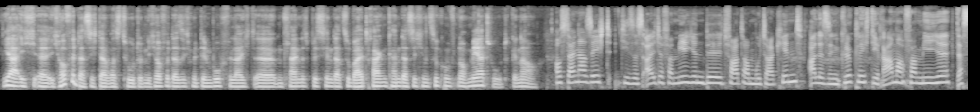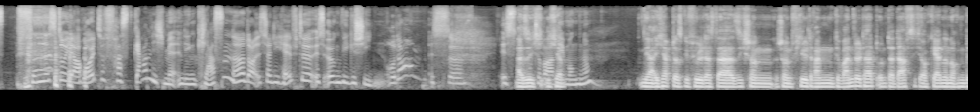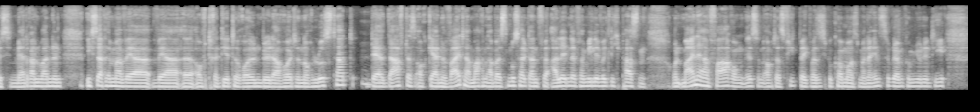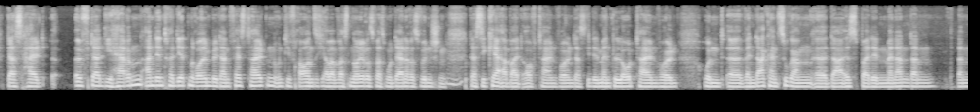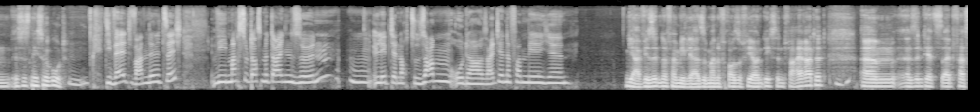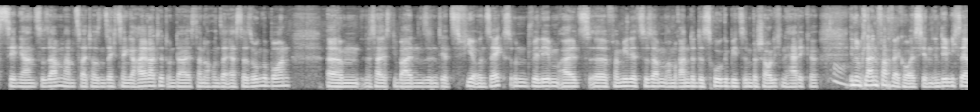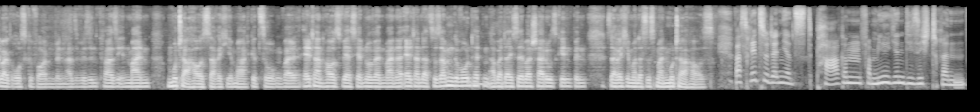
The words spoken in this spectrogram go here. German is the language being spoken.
Ja, ich, äh, ich hoffe, dass sich da was tut und ich hoffe, dass ich mit dem Buch vielleicht äh, ein kleines bisschen dazu beitragen kann, dass sich in Zukunft noch mehr tut. Genau. Aus deiner Sicht dieses alte Familienbild, Vater, Mutter, Kind, alle sind glücklich, die Rama-Familie, das findest du ja heute fast gar nicht mehr in den Klassen. Ne? Da ist ja die Hälfte ist irgendwie geschieden, oder? Ist, äh, ist eine Also gute ich- ich hab- Wahrnehmung, ne? Ja, ich habe das Gefühl, dass da sich schon, schon viel dran gewandelt hat und da darf sich auch gerne noch ein bisschen mehr dran wandeln. Ich sage immer, wer, wer äh, auf tradierte Rollenbilder heute noch Lust hat, der darf das auch gerne weitermachen, aber es muss halt dann für alle in der Familie wirklich passen. Und meine Erfahrung ist und auch das Feedback, was ich bekomme aus meiner Instagram-Community, dass halt öfter die Herren an den tradierten Rollenbildern festhalten und die Frauen sich aber was Neueres, was Moderneres wünschen, dass sie Care-Arbeit aufteilen wollen, dass sie den Mental Load teilen wollen und äh, wenn da kein Zugang äh, da ist bei den Männern, dann dann ist es nicht so gut. Die Welt wandelt sich. Wie machst du das mit deinen Söhnen? Hm, Lebt ihr noch zusammen oder seid ihr eine Familie? Ja, wir sind eine Familie. Also meine Frau Sophia und ich sind verheiratet, ähm, äh, sind jetzt seit fast zehn Jahren zusammen, haben 2016 geheiratet und da ist dann auch unser erster Sohn geboren. Ähm, das heißt, die beiden sind jetzt vier und sechs und wir leben als äh, Familie zusammen am Rande des Ruhrgebiets im beschaulichen Herdecke in einem kleinen Fachwerkhäuschen, in dem ich selber groß geworden bin. Also wir sind quasi in mein Mutterhaus, sage ich immer, gezogen, weil Elternhaus wäre es ja nur, wenn meine Eltern da zusammen gewohnt hätten, aber da ich selber Scheidungskind bin, sage ich immer, das ist mein Mutterhaus. Was rätst du denn jetzt Paaren, Familien, die sich trennen?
